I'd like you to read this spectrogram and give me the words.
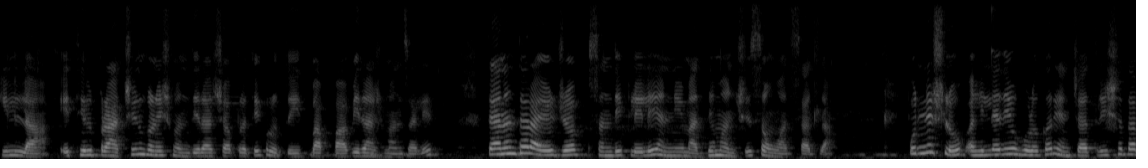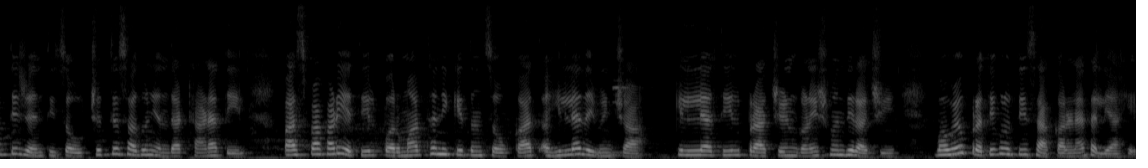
किल्ला येथील प्राचीन गणेश मंदिराच्या प्रतिकृतीत बाप्पा विराजमान झालेत. त्यानंतर आयोजक संदीप लेले यांनी माध्यमांशी संवाद साधला. पुण्यश्लोक अहिल्यादेव होळकर यांच्या त्रिशताब्दी जयंतीचं औचित्य साधून यंदा ठाण्यातील पाचपाखाडी येथील परमार्थ निकेतन चौकात अहिल्यादेवींच्या किल्ल्यातील प्राचीन गणेश मंदिराची भव्य प्रतिकृती साकारण्यात आली आहे.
